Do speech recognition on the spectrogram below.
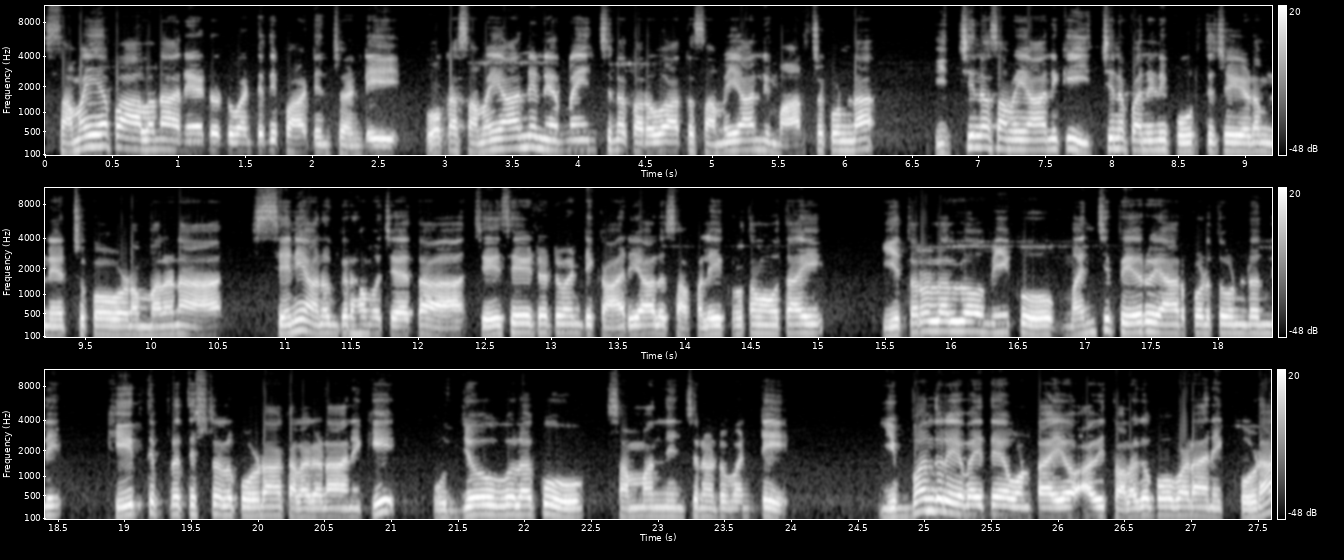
సమయ పాలన అనేటటువంటిది పాటించండి. ఒక సమయాన్ని నిర్ణయించిన తరువాత సమయాన్ని మార్చకుండా ఇచ్చిన సమయానికి ఇచ్చిన పనిని పూర్తి చేయడం నేర్చుకోవడం వలన శని అనుగ్రహము చేత చేసేటటువంటి కార్యాలు సఫలీకృతం అవుతాయి ఇతరులలో మీకు మంచి పేరు ఏర్పడుతూ ఉంటుంది. కీర్తి ప్రతిష్టలు కూడా కలగడానికి ఉద్యోగులకు సంబంధించినటువంటి ఇబ్బందులు ఏవైతే ఉంటాయో అవి తొలగిపోవడానికి కూడా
